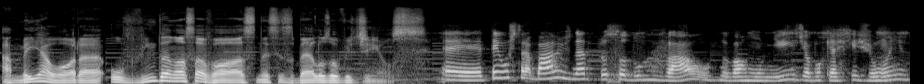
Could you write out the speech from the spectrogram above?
a meia hora ouvindo a nossa voz nesses belos ouvidinhos? É, tem os trabalhos né, do professor Durval, Durval Muniz, de Albuquerque Júnior,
